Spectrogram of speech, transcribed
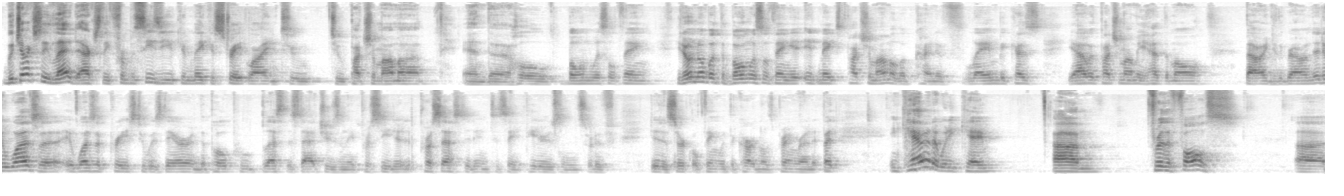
which actually led, actually, from Assisi, you can make a straight line to, to Pachamama and the whole bone whistle thing. You don't know about the bone whistle thing, it, it makes Pachamama look kind of lame because, yeah, with Pachamama, you had them all bowing to the ground. And it was a it was a priest who was there, and the Pope who blessed the statues, and they proceeded processed it into St. Peter's and sort of did a circle thing with the cardinals praying around it. But in Canada, when he came, um, for the false uh,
